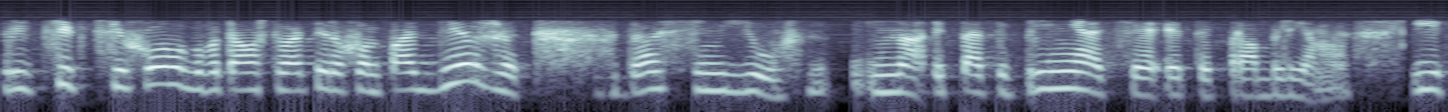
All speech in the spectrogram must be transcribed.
прийти к психологу, потому что, во-первых, он поддержит да, семью на этапе принятия этой проблемы и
